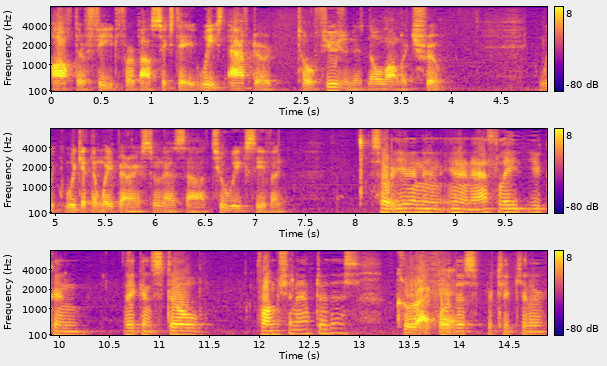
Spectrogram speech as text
off their feet for about six to eight weeks after toe fusion is no longer true. We, we get them weight bearing as soon as uh, two weeks even. So even in, in an athlete, you can they can still function after this Correct. for this particular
